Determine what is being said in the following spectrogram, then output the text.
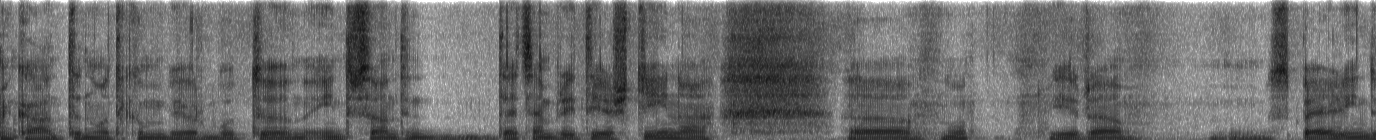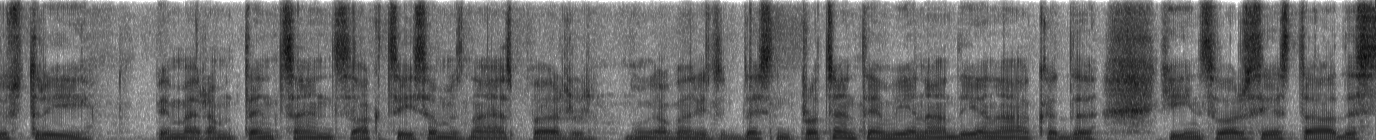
Kāda notikuma bija varbūt eh, interesanti decembrī tieši Ķīnā? Uh, nu, ir uh, spēļu industrija, Piemēram, Tencents akcijas samazinājās par nu, gandrīz 10% vienā dienā, kad eh, Ķīnas varas iestādes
